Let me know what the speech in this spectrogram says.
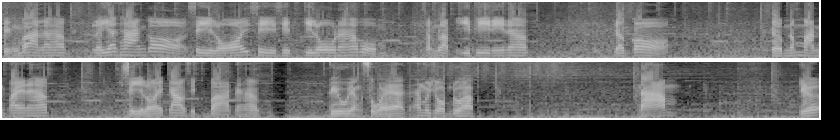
ถึงบ้านแล้วครับ ระยะทางก็ 440 กิโลนะครับผมสำหรับ EP นี้นะครับ แล้วก็เติมน้ำมันไปนะครับ 490 บาทนะครับ วิวอย่างสวยอะท่านผู้ชมดูครับ น้ำเยอะ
